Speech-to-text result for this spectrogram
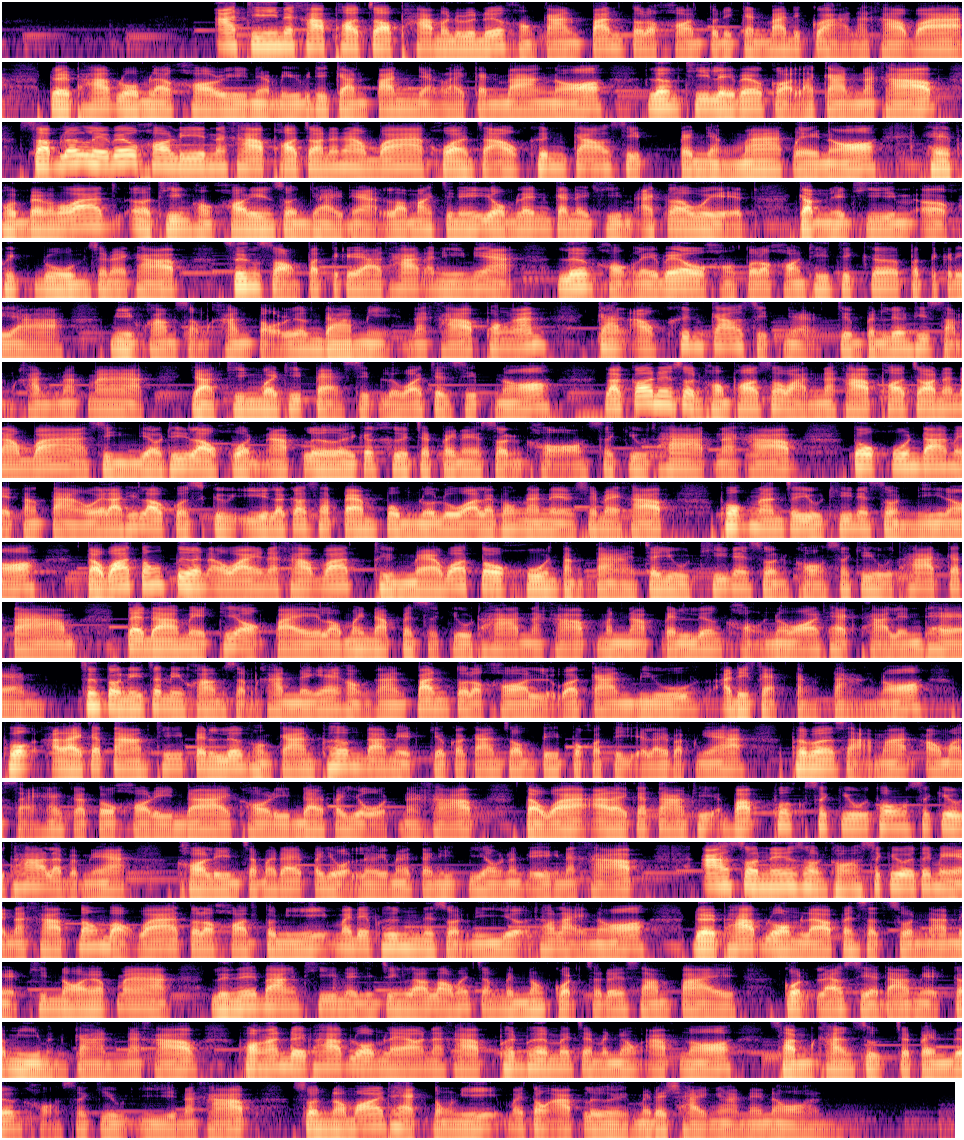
อะทีนี้นะครับพอจอพามาดูเรื่องของการปั้นตัวละครตัวนี้กันบ้างดีกว่านะครับว่าโดยภาพรวมแล้วคอรีเนี่ยมีวิธีการปั้นอย่างไรกันบ้างเนาะเริ่มที่เลเวลก่อนละกันนะครับสำหรับเรื่องเลเวลคอรีนะครับพอจอแนะนำว่าควรจะเอาขึ้น 90 เป็นอย่างมากเลยเนาะเหตุผลเป็นเพราะว่าเอ่อทีมของคอรีนส่วนใหญ่เนี่ยเรามักจะนิยมเล่นกันในทีม a g g r a v a t e กับในทีมเอ่อ Quick Bloom ใช่ไหมครับซึ่ง 2 ปฏิกิริยาธาตุอันนี้เนี่ยเรื่องของเลเวลของตัวละครที่ทิกเกอร์ปฏิกิริยามีความสำคัญต่อเรื่องดาเมจนะครับเพราะงั้นการเอาขึ้น 90เนี่ยจึงเป็นเรื่องที่สำคัญมากๆ อย่าทิ้งไว้ที่ 80 หรือว่า70 เนาะ แล้วก็ในส่วนของพรสวรรค์นะครับ พอจอแนะนำว่าสิ่งเดียวที่เราควรอัพเลยก็คือจะไปในส่วนของสกิลธาตุนะครับ ตัวคูณดาเมจต่างๆ เวลาที่เรากดสกิล E แล้วก็สแปมปุ่มรัวๆอะไรพวกนั้นเนี่ยใช่ไหมครับ พวกนั้นจะอยู่ที่ในส่วนนี้เนาะ แต่ว่าต้องเตือนเอาไว้นะครับว่าถึงแม้ว่าตัวคูณต่างๆ จะอยู่ที่ในส่วนของสกิลธาตุก็ตาม แต่ดาเมจที่ออกไปเราไม่นับเป็นสกิลธาตุนะครับ มันนับเป็นเรื่องของ normal attack talent แทน ซึ่งตรงนี้จะมีความสำคัญในแง่ของการปั้นตัวละครหรือว่าการบิวอาร์ติแฟกต์ต่างๆเนาะพวกอะไรก็ตามที่เป็นเรื่องของการเพิ่มดาเมจเกี่ยวกับการโจมตีปกติอะไรแบบนี้เพื่อนๆสามารถเอามาใส่ให้กับตัวคอรีนได้คอรีนได้ประโยชน์นะครับแต่ว่าอะไรก็ตามที่บัฟพวกสกิลทงสกิลท่าอะไรแบบนี้คอรีนจะไม่ได้ประโยชน์เลยแม้แต่นิดเดียวนั่นเองนะครับอะส่วนในส่วนของสกิลเตเมจนะครับต้องบอกว่าตัวละครตัวนี้ไม่ได้พึ่งในส่วนนี้เยอะเท่าไหร่เนาะโดยภาพรวมแล้วเป็นสัดส่วนดาเมจที่น้อยมากๆหรือในบางทีเนี่ยจริงๆแล้วเราไม่จำเป็นต้องกดจะได้ซ้ำไป กดแล้วเสียดาเมจก็มีเหมือนกันนะครับเพราะงั้นโดยภาพรวมแล้วนะครับ เพื่อนๆไม่จำเป็นต้องอัพเนาะสำคัญสุดจะเป็นเรื่องของสกิล E นะครับ ส่วน normal attack ตรงนี้ไม่ต้องอัพเลยไม่ได้ใช้งานแน่นอน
